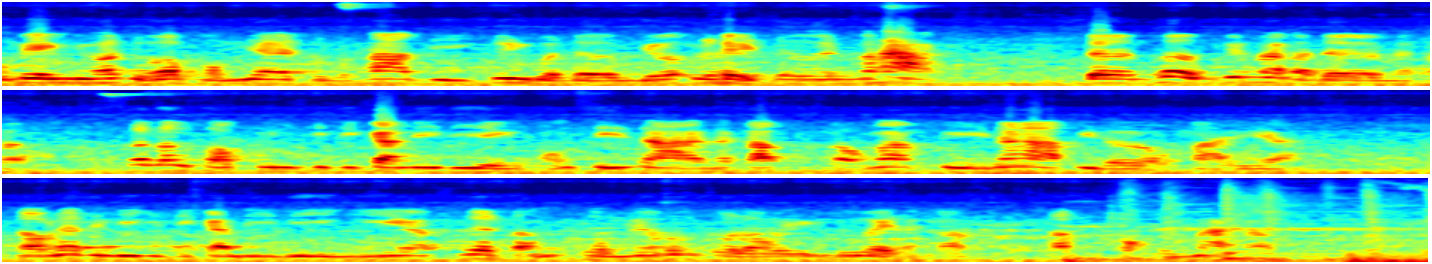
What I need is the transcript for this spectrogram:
ผมเองมีความรู้สึกว่าผมเนี่ยสุขภาพดีขึ้นกว่าเดิมเยอะเลยเดินมาก เดินเพิ่มขึ้นมากกว่าเดิมนะครับ ก็ต้องขอบคุณกิจกรรมดีๆของสีนานนะครับหวังว่าปีหน้าปีต่อไปเนี่ยเราน่าจะมีกิจกรรมดีๆอย่างนี้เพื่อสังคมและเพื่อตัวเราเองด้วยนะครับ ครับขอบคุณมากครับ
